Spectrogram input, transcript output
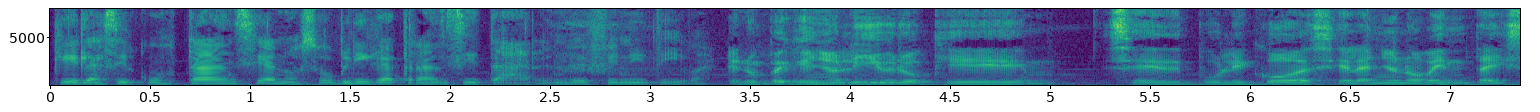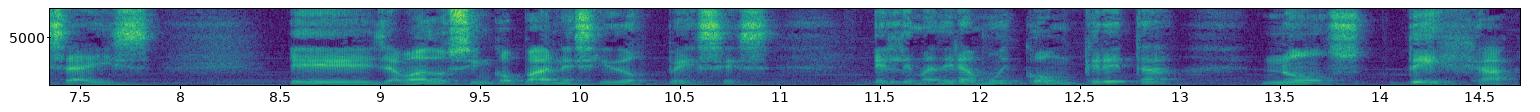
que la circunstancia nos obliga a transitar, en definitiva. En un pequeño libro que se publicó hacia el año 96, eh, llamado Cinco panes y dos peces, él de manera muy concreta nos deja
